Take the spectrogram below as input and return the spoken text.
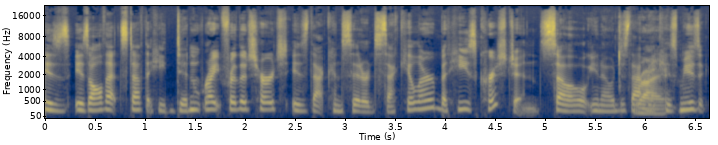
is is all that stuff that he didn't write for the church is that considered secular? But he's christian. So you know does that Right. make his music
